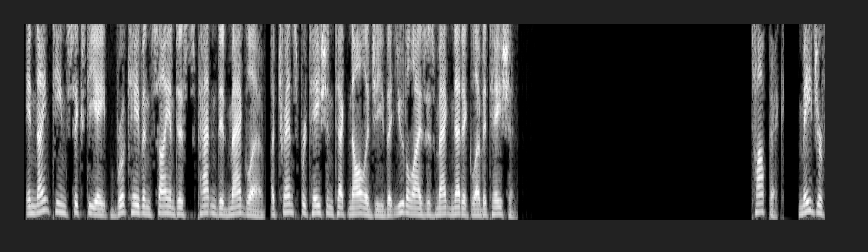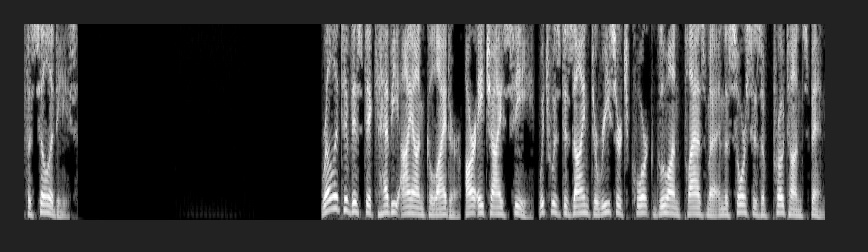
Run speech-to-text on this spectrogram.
In 1968 Brookhaven scientists patented maglev, a transportation technology that utilizes magnetic levitation. Major facilities. Relativistic Heavy Ion Collider (RHIC), which was designed to research quark-gluon plasma and the sources of proton spin.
